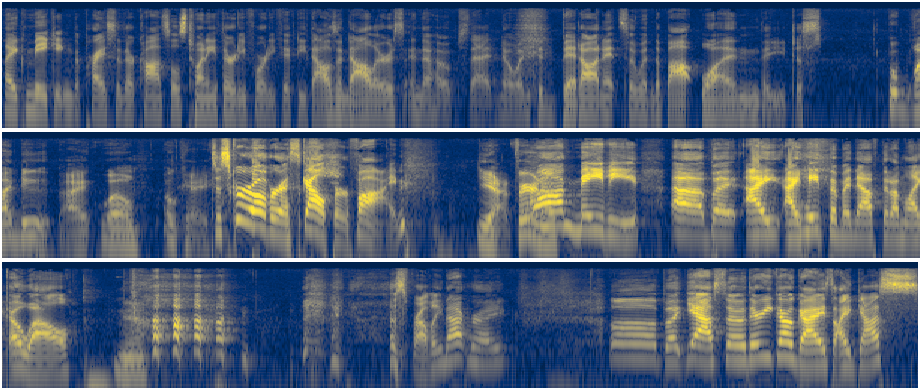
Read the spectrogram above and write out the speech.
like making the price of their consoles 20 30 40 50 thousand dollars in the hopes that no one could bid on it so when the bot won that you just But why do I? Well, okay. to screw over a scalper fine Yeah, fair wrong enough. maybe uh, but I, I hate them enough that i'm like oh well Yeah. that's probably not right uh, but yeah so there you go guys i guess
